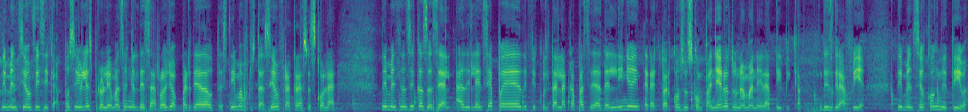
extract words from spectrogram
Dimensión física. Posibles problemas en el desarrollo, pérdida de autoestima, frustración, fracaso escolar. Dimensión psicosocial. Adilexia puede dificultar la capacidad del niño de interactuar con sus compañeros de una manera típica. Disgrafía. Dimensión cognitiva.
